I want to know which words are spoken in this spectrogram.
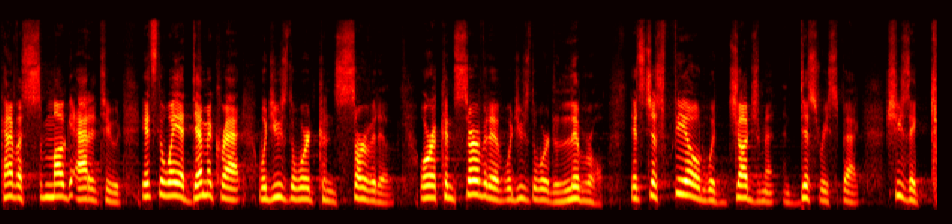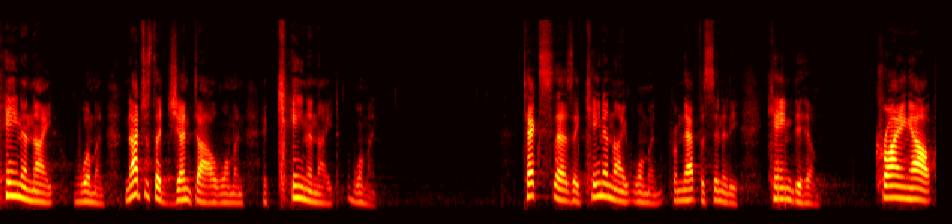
kind of a smug attitude. It's the way a Democrat would use the word conservative, or a conservative would use the word liberal. It's just filled with judgment and disrespect. She's a Canaanite woman, not just a Gentile woman, a Canaanite woman. Text says a Canaanite woman from that vicinity came to him, crying out,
